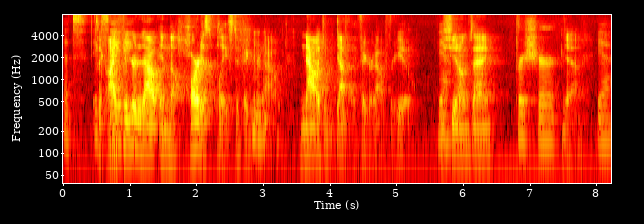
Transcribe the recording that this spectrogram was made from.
That's It's exciting. Like I figured it out in the hardest place to figure it out. Now I can definitely figure it out for you. Yeah. You see what I'm saying? for sure. Yeah. Yeah.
